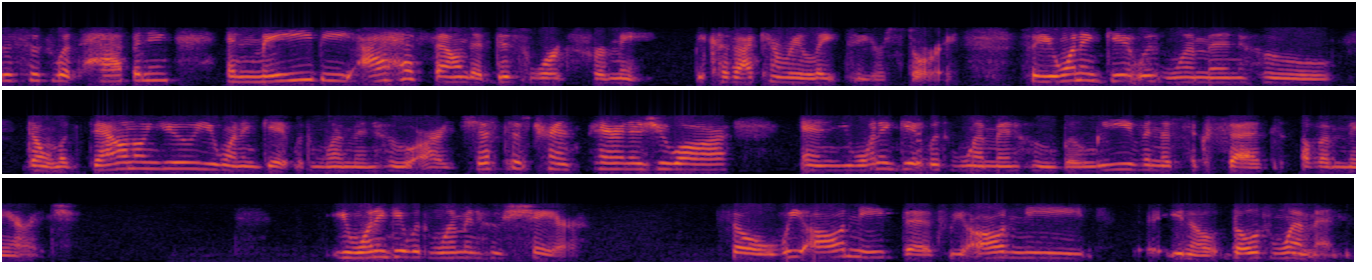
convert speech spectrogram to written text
this is what's happening, and maybe I have found that this works for me. because I can relate to your story. So you want to get with women who don't look down on you. You want to get with women who are just as transparent as you are. And you want to get with women who believe in the success of a marriage. You want to get with women who share. So we all need this. We all need, you know, those women.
